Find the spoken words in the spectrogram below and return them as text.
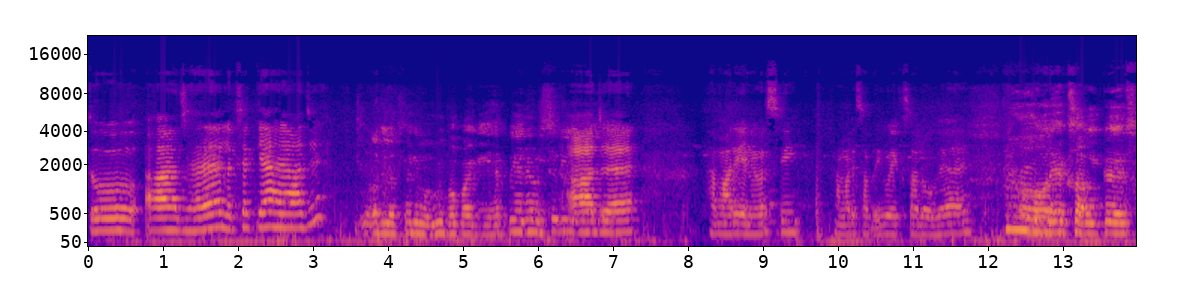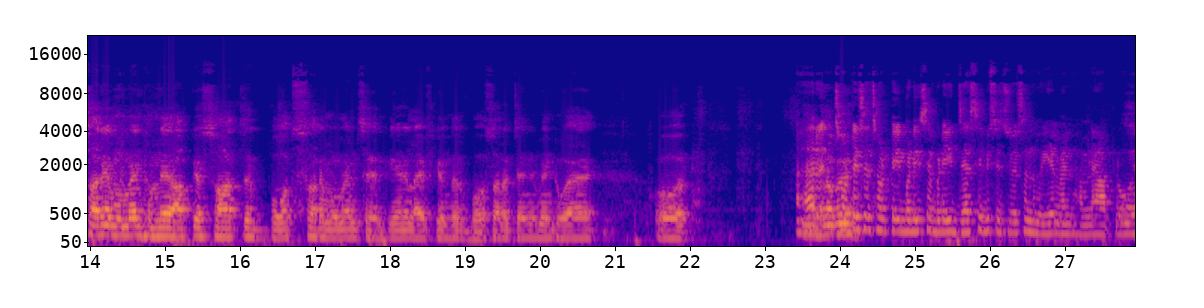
तो आज है लक्ष्य क्या है आज? आज है कि मम्मी पापा की हैप्पी एनिवर्सरी आज है हमारी एनिवर्सरी हमारे साथ को एक साल हो गया है। और एक साल के सारे मोमेंट हमने आपके साथ बहुत सारे मोमेंट शेयर किए हैं। लाइफ के अंदर बहुत सारा चेंजमेंट हुआ है और हर छोटे से छोटी बड़ी से बड़ी जैसी भी सिचुएशन हुई है मैंने हमने आप लोगों के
